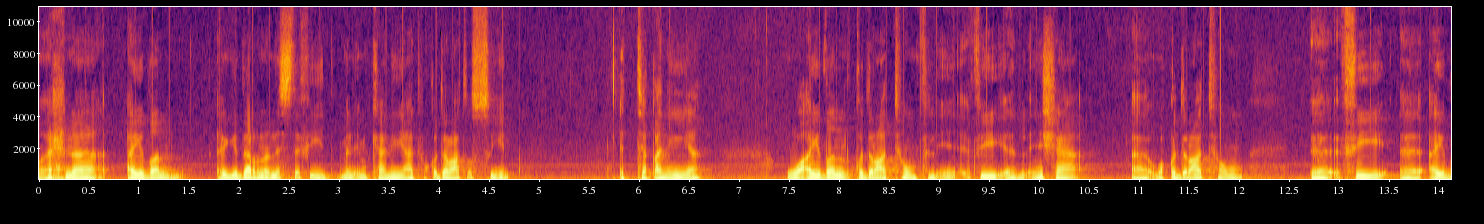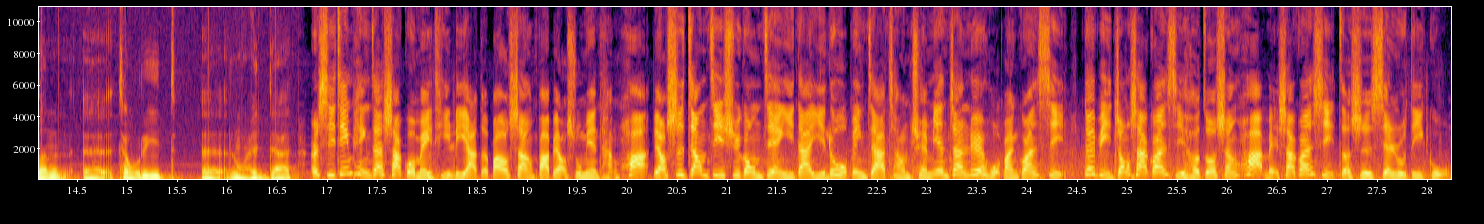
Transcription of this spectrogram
احنا ايضا قدرنا نستفيد من امكانيات وقدرات الصين التقنيه وايضا قدراتهم في في الانشاء وقدراتهم في ايضا توريد 而习近平在沙国媒体《利雅得报》上发表书面谈话，表示将继续共建“一带一路”，并加强全面战略伙伴关系。对比中沙关系合作深化，美沙关系则是陷入低谷。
